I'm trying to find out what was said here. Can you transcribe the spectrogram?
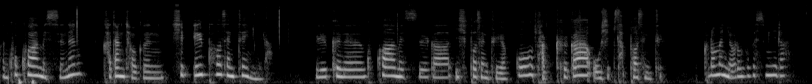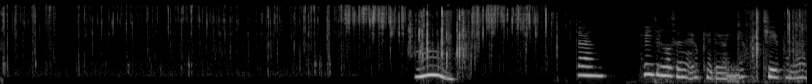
코코아 메스는 가장 적은 11%입니다. 밀크는 코코아 메스가 20%였고 다크가 54%. 그러면 열어보겠습니다. 음, 짠! 헤이즐넛은 이렇게 되어 있네요. 뒤에 보면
